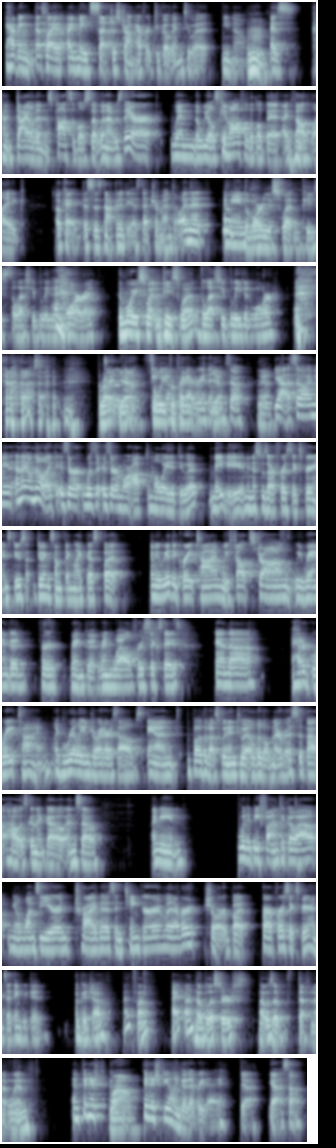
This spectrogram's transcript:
having that's why I made such a strong effort to go into it, you know, Mm. as kind of dialed in as possible, so that when I was there, when the wheels came off a little bit, I Mhm. felt like, okay, this is not going to be as detrimental, and it. I mean, the more you sweat in peace the less you bleed in war right The more you sweat in peace, what? the less you bleed in war right? Yeah, fully prepared for everything. Yeah, So yeah. yeah so i mean and i don't know like is there was there is there a more optimal way to do it maybe i mean this was our first experience do, doing something like this but i mean we had a great time we felt strong we ran good for ran good ran well for six days and uh had a great time like really enjoyed ourselves and both of us went into it a little nervous about how it was going to go and so i mean would it be fun to go out you know once a year and try this and tinker and whatever sure but for our first experience i think we did a good job i had fun I had fun no blisters that was a definite win and finished Wow, finished feeling good every day. yeah Yeah, so right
